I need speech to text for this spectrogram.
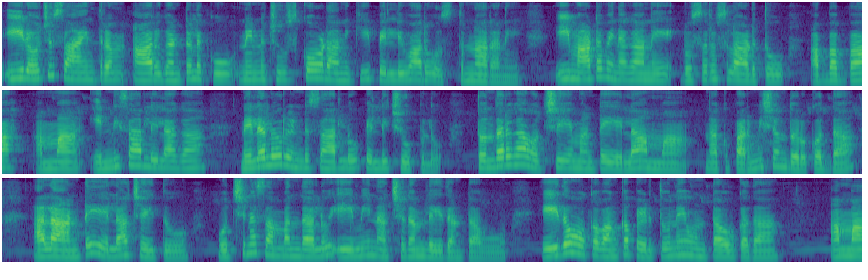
ఈరోజు సాయంత్రం ఆరు గంటలకు నిన్ను చూసుకోవడానికి పెళ్ళివారు వస్తున్నారని. ఈ మాట వినగానే రుసరుసలాడుతూ అబ్బబ్బా అమ్మా ఎన్నిసార్లు ఇలాగా నెలలో రెండుసార్లు పెళ్ళి చూపులు. తొందరగా వచ్చేయమంటే ఎలా అమ్మా? నాకు పర్మిషన్ దొరకొద్దా? అలా అంటే ఎలా చైతు? వచ్చిన సంబంధాలు ఏమీ నచ్చడం లేదంటావు. ఏదో ఒక వంక పెడుతూనే ఉంటావు కదా. అమ్మా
